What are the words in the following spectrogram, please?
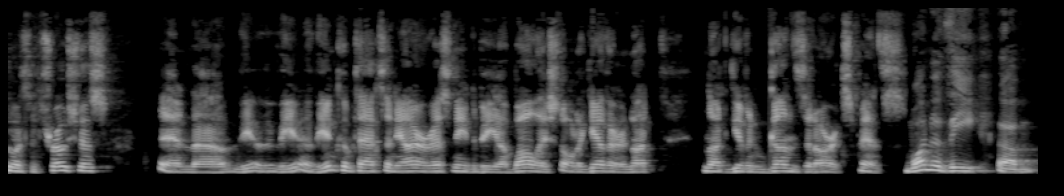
So it's atrocious, and uh, the the the income tax and the IRS need to be abolished altogether, and not not given guns at our expense. One of the um,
